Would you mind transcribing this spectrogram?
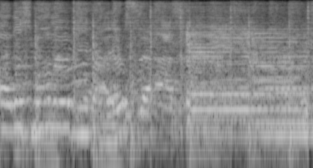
always wanna be by your side.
